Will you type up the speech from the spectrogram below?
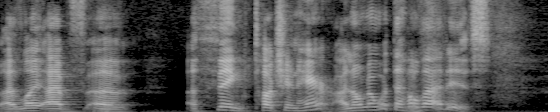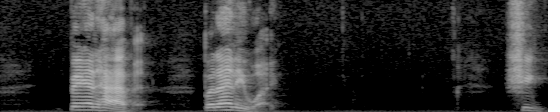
I like I have a, a thing touching hair. I don't know what the hell that is. Bad habit. But anyway, she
